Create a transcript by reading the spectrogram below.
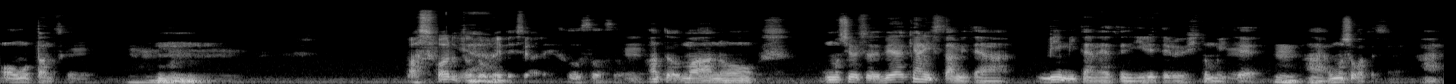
思ったんですけど。うん。アスファルトの上ですよ、あれ。そうそうそう。うんあと、まあ、あの、面白い人で、ベアキャニスターみたいな、瓶みたいなやつに入れてる人もいて、うん。はい、面白かったですね。はい。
